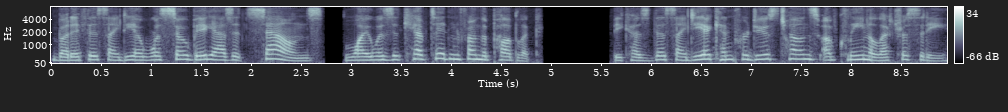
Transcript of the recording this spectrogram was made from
But if this idea was so big as it sounds, why was it kept hidden from the public? Because this idea can produce tons of clean electricity.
